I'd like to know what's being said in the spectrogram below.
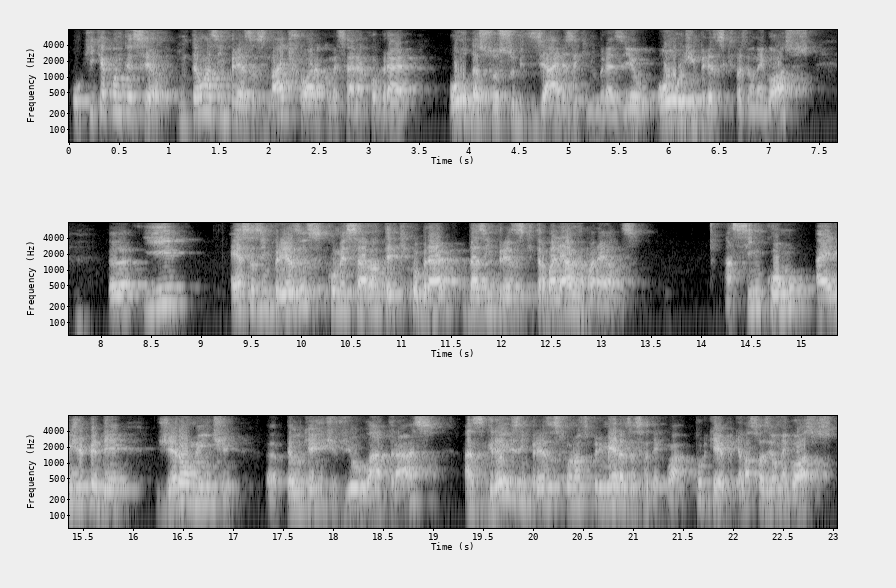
o que, que aconteceu? Então, as empresas lá de fora começaram a cobrar ou das suas subsidiárias aqui no Brasil, ou de empresas que faziam negócios, uh, e essas empresas começaram a ter que cobrar das empresas que trabalhavam para elas. Assim como a LGPD. Geralmente, pelo que a gente viu lá atrás, as grandes empresas foram as primeiras a se adequar. Por quê? Porque elas faziam negócios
